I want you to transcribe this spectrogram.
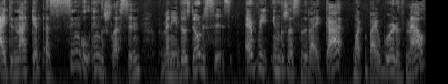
I did not get a single English lesson from any of those notices. Every English lesson that I got went by word of mouth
